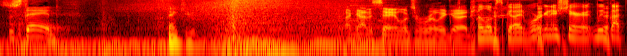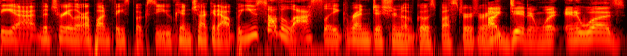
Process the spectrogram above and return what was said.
Sustained. Thank you. I gotta say, it looks really good. It looks good. We're gonna share it. We've got the uh, the trailer up on Facebook so you can check it out. But you saw the last like rendition of Ghostbusters, right? I did, and what and it was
